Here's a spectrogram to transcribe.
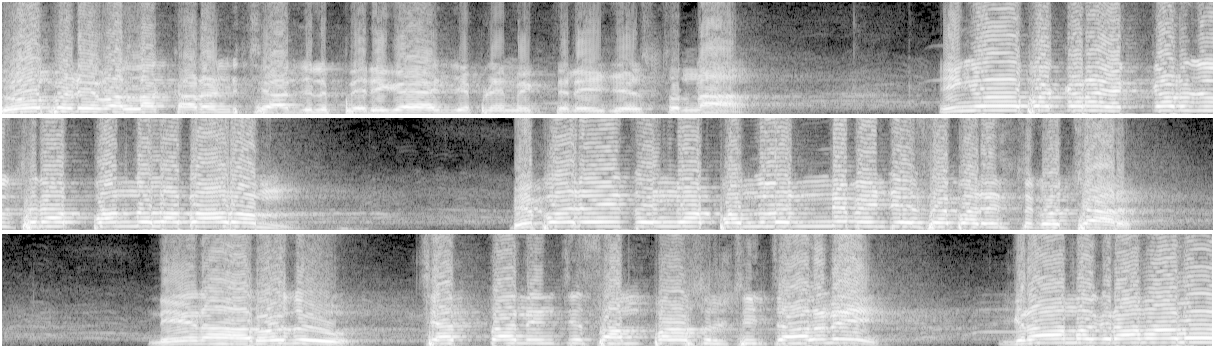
దోపిడీ వల్ల కరెంటు ఛార్జీలు పెరిగాయని చెప్పి నేను మీకు తెలియజేస్తున్నా. ఇంకో పక్కన ఎక్కడ చూసినా పన్నుల భారం. విపరీతంగా పన్నులన్నీ పెంచేసే పరిస్థితికి వచ్చారు. నేను ఆ రోజు చెత్త నుంచి సంపద సృష్టించాలని గ్రామ గ్రామాల్లో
